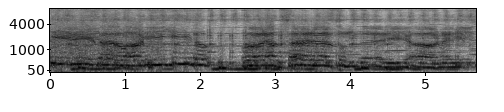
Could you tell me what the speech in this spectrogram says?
ജീവിതവാടിയിലോ ഒരപ്സര സുന്ദരിയാണ് അനീഷ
